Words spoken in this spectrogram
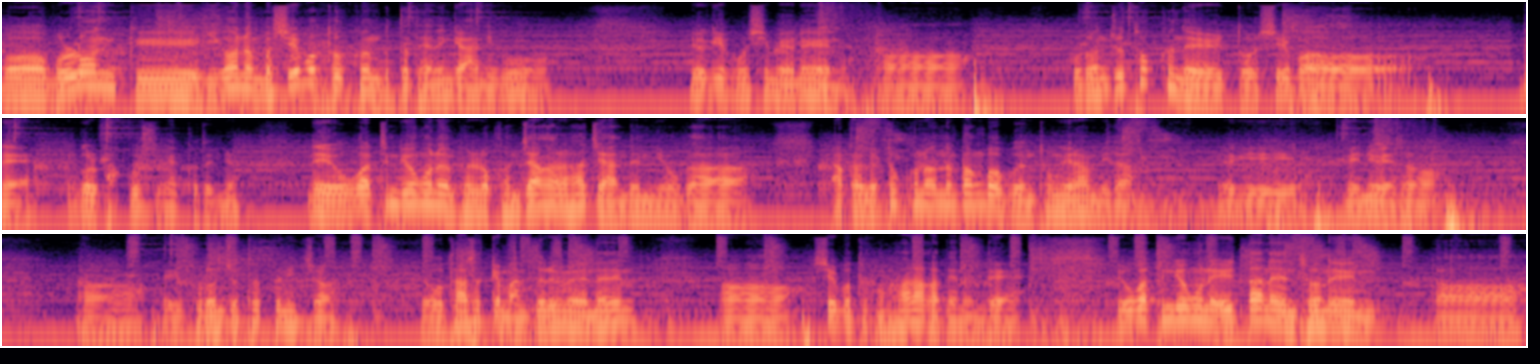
뭐 물론 그 이거는 뭐 실버 토큰부터 되는 게 아니고 여기 보시면은 어 브론즈 토큰을 또 실버 네 이걸 바꿀 수가 있거든요. 근데 요거 같은 경우는 별로 권장을 하지 않는 이유가 아까 그 토큰 얻는 방법은 동일합니다. 여기 메뉴에서 어 여기 브론즈 토큰 있죠. 요거 다섯 개 만들면은 어 실버 토큰 하나가 되는데 요 같은 경우는 일단은 저는 어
